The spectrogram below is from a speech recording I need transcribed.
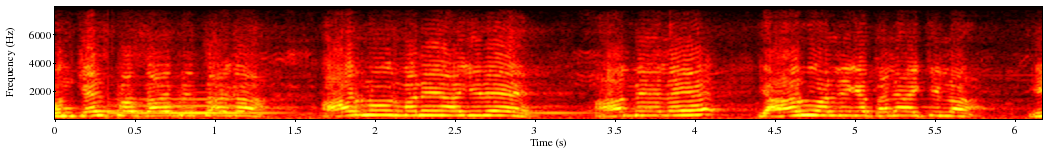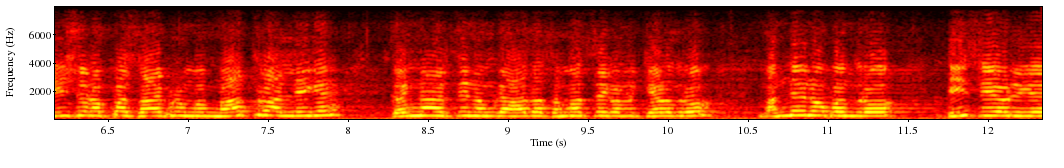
ಒಂದ್ ಕೇಸ್ ಪಾಸ್ ಸಾಹೇಬ್ರು ಇದ್ದಾಗ ಆರ್ನೂರು ಮನೆ ಆಗಿದೆ. ಆಮೇಲೆ ಯಾರೂ ಅಲ್ಲಿಗೆ ತಲೆ ಹಾಕಿಲ್ಲ. ಈಶ್ವರಪ್ಪ ಸಾಹೇಬ್ರು ಮಾತ್ರ ಅಲ್ಲಿಗೆ ಕಣ್ಣಾರಿಸಿ ನಮ್ಗೆ ಆದ ಸಮಸ್ಯೆಗಳನ್ನು ಕೇಳಿದ್ರು. ಮೊನ್ನೆನೂ ಬಂದ್ರು ಡಿ ಸಿ ಅವರಿಗೆ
